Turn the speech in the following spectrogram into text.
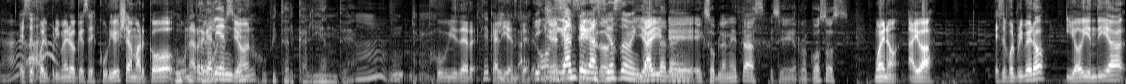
Ah. Ese fue el primero que se descubrió y ya marcó una caliente. revolución. Júpiter caliente. Mm. Júpiter Qué caliente. Y Sí, gigante gaseoso me ¿Y encanta hay también. eh, exoplanetas ese, rocosos? Bueno, ahí va. Ese fue el primero y hoy en día,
